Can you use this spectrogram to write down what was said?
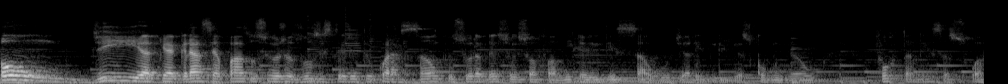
Bom dia, que a graça e a paz do Senhor Jesus esteja em teu coração, que o Senhor abençoe sua família, lhe dê saúde, alegrias, comunhão, fortaleça sua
